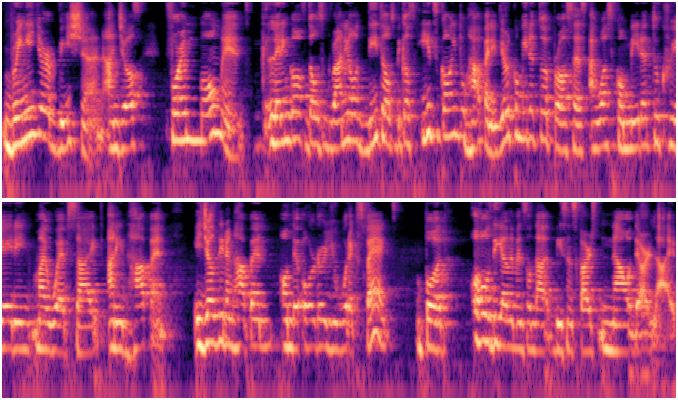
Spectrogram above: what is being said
bringing your vision and just for a moment letting go of those granular details because it's going to happen. If you're committed to a process, I was committed to creating my website and it happened. It just didn't happen on the order you would expect, but all the elements on that business cards now they are live.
